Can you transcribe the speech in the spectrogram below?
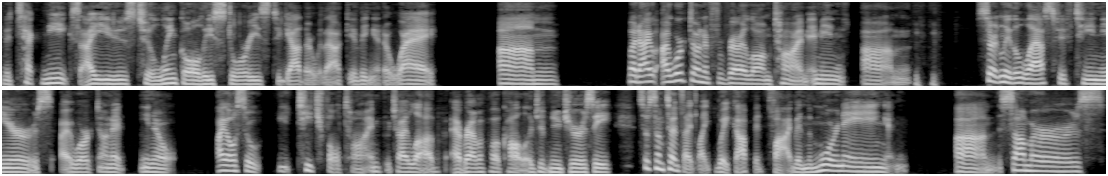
kind of techniques I use to link all these stories together without giving it away. Um, but I, I, worked on it for a very long time. I mean, um, certainly the last 15 years I worked on it, you know, I also teach full time, which I love at Ramapo College of New Jersey. So sometimes I'd like wake up at five in the morning and, um, the summers.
